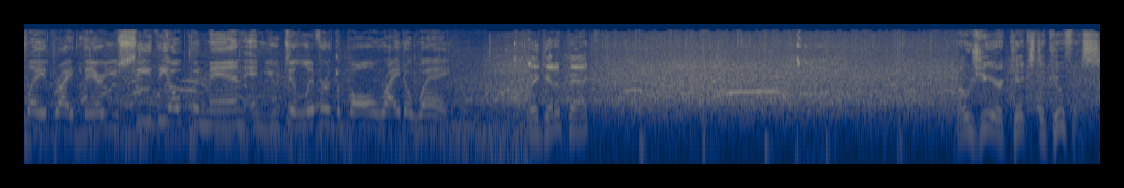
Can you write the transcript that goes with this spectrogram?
played right there. You see the open man and you deliver the ball right away. They get it back. Rozier kicks to Koufos.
